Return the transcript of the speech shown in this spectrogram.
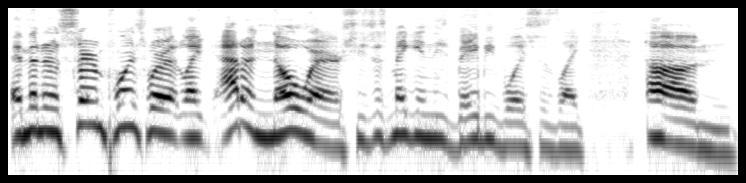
And then there's certain points where, like, out of nowhere, she's just making these baby voices, like, um,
